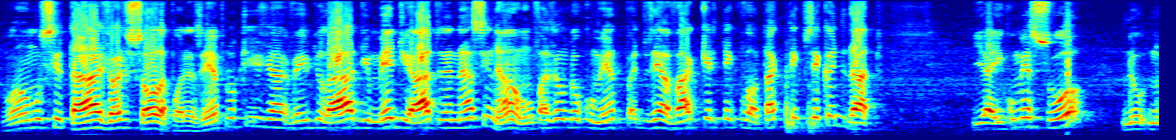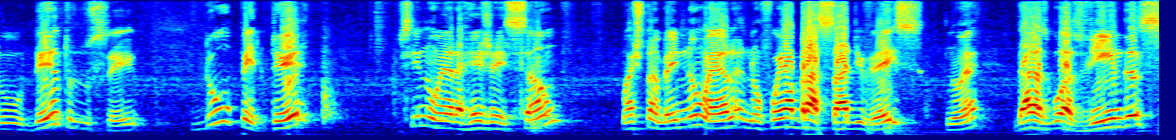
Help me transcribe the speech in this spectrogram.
Vamos citar Jorge Sola, por exemplo, que já veio de lá de imediato, né? não é assim não, vamos fazer um documento para dizer a vaga que ele tem que votar, que tem que ser candidato. E aí começou, no, no, dentro do seio do PT, se não era rejeição, mas também não era, não foi abraçar de vez, não é? Dar as boas-vindas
